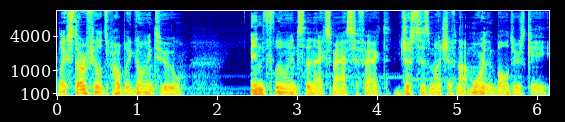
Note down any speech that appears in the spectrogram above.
like Starfield's probably going to influence the next Mass Effect just as much, if not more, than Baldur's Gate.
